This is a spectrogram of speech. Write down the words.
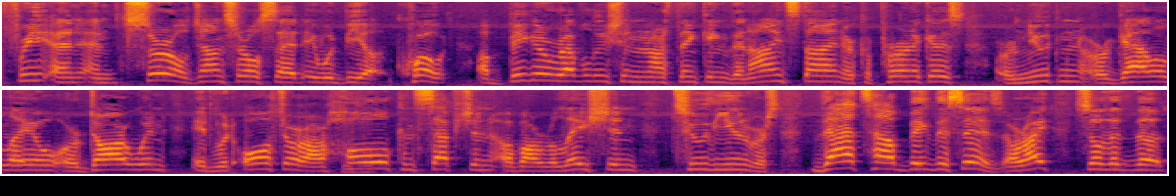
free and and Searle, John Searle said it would be a quote a bigger revolution in our thinking than Einstein or Copernicus or Newton or Galileo or Darwin. It would alter our whole mm-hmm. conception of our relation to the universe. That's how big this is, all right? So the the,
